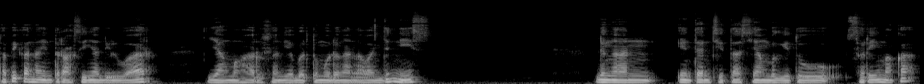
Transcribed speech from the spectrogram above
Tapi karena interaksinya di luar yang mengharuskan dia bertemu dengan lawan jenis dengan intensitas yang begitu sering maka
